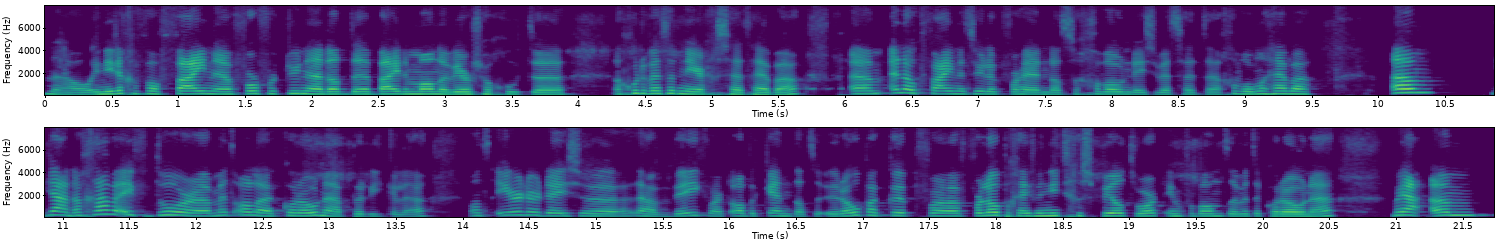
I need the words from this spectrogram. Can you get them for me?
Nou, in ieder geval fijn uh, voor Fortuna dat de beide mannen weer zo goed een goede wedstrijd neergezet hebben. Um, en ook fijn natuurlijk voor hen dat ze gewoon deze wedstrijd gewonnen hebben. Um, ja, dan gaan we even door uh, met alle coronaperikelen. Want eerder deze nou, week werd al bekend dat de Europa Cup voor, voorlopig even niet gespeeld wordt in verband met de corona. Maar ja, um,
